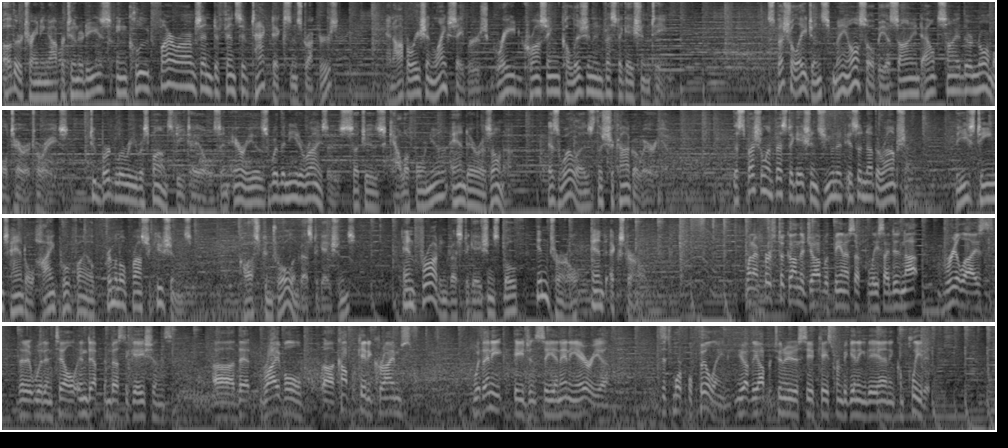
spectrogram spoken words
Other training opportunities include firearms and defensive tactics instructors and Operation Lifesavers Grade Crossing Collision Investigation Team. Special agents may also be assigned outside their normal territories to burglary response details in areas where the need arises, such as California and Arizona, as well as the Chicago area. The Special Investigations Unit is another option. These teams handle high profile criminal prosecutions, cost control investigations, and fraud investigations, both internal and external. When I first took on the job with BNSF Police, I did not realize that it would entail in-depth investigations uh, that rival uh, complicated crimes with any agency in any area. It's more fulfilling. You have the opportunity to see a case from beginning to end and complete it.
